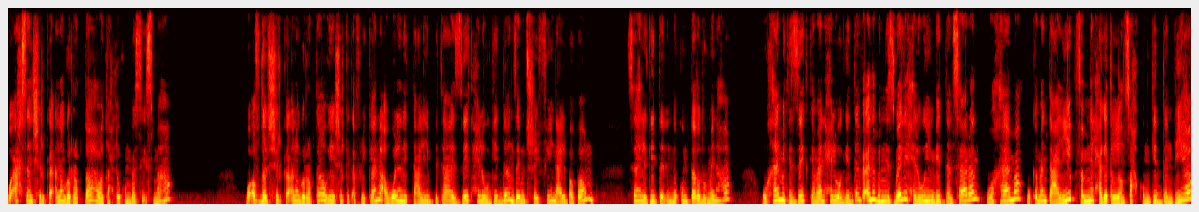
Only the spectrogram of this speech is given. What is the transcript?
وأحسن شركة أنا جربتها هوضح لكم بس اسمها. وأفضل شركة أنا جربتها وهي شركة Africana. اولا التعليب بتاع الزيت حلو جدا زي ما أنتم شايفين علبة pump. سهل جدا إنكم تاخدوا منها. وخامة الزيت كمان حلوة جدا. فأنا بالنسبة لي حلوين جدا سعرا وخامة وكمان تعليب. فمن الحاجات اللي أنصحكم جدا بيها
